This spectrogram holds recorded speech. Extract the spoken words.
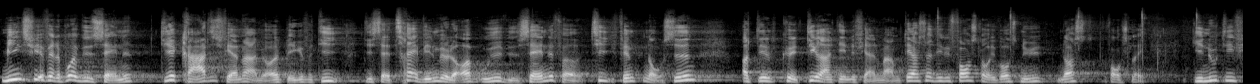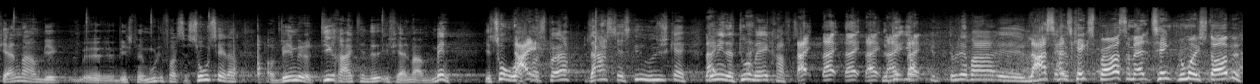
Mine svigerfælder bor i Hvide Sande. De har gratis fjernvarme i øjeblikket, fordi de satte tre vindmøller op ude i Hvide Sande for 10-15 år siden, og det kører direkte ind i fjernvarme. Det er også noget det, vi foreslår i vores nye NOST-forslag. Giv nu de fjernvarmevirksomheder øh, mulighed for at tage solceller og vindmøller direkte ned i fjernvarme. Men jeg tog ordet for at spørge, Lars, jeg er skide udskab. Hvad mener du med A-kraft? Nej, nej, nej, nej, nej, nej. Det jeg bare... Øh, Lars, han skal ikke spørge som alting. Nu må I stoppe.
